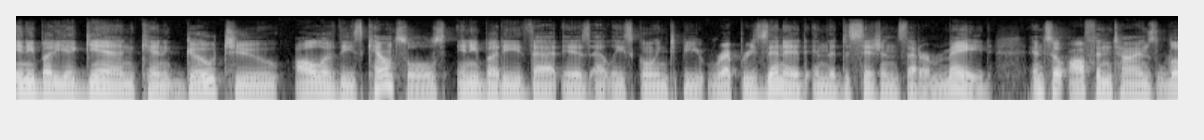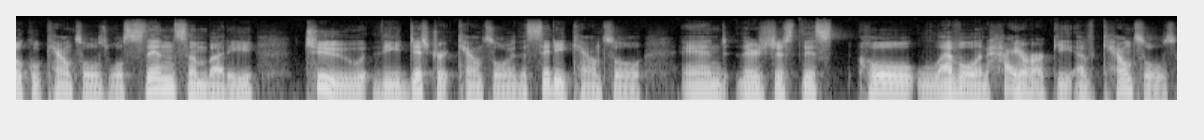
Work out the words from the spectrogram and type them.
anybody again can go to all of these councils, anybody that is at least going to be represented in the decisions that are made. And so oftentimes local councils will send somebody to the district council or the city council, and there's just this whole level and hierarchy of councils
